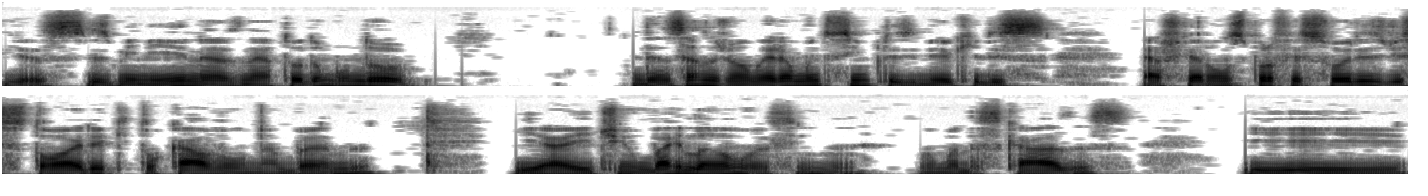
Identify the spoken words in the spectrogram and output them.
E as, as meninas, né? Todo mundo dançando de uma maneira muito simples, meio que eles acho que eram uns professores de história que tocavam na banda. E aí tinha um bailão, assim, né, numa das casas. E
